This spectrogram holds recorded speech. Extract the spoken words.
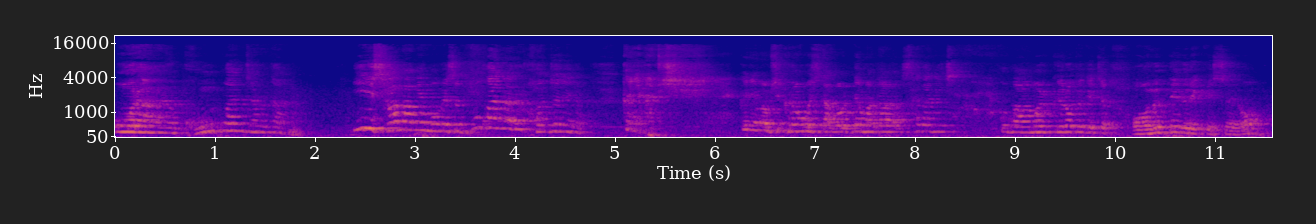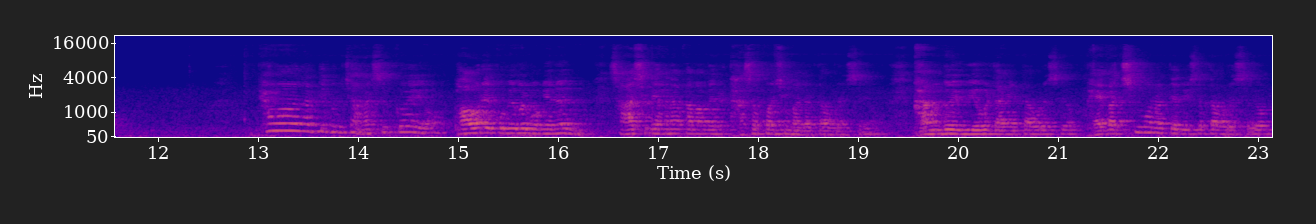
오라 공부한 자로다. 이 사망의 몸에서 누가 나를 건져내라. 끊임없이 끊임없이 그런 것이 다가올 때마다 사단이 자꾸 마음을 괴롭히겠죠. 어느 때 그랬겠어요? 평안할 때 그렇지 않았을 거예요. 바울의 고백을 보면은 40에 하나 가마매를 다섯 번씩 맞았다고 그랬어요. 강도의 위협을 당했다고 그랬어요. 배가 침몰할 때도 있었다고 그랬어요.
